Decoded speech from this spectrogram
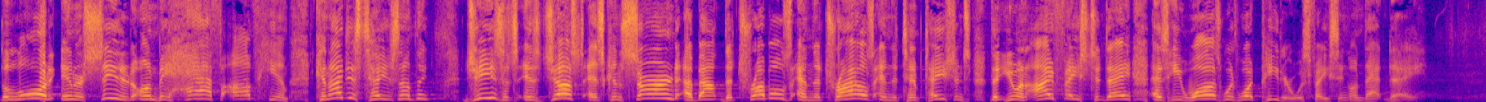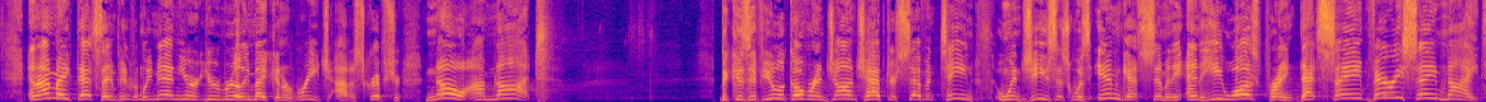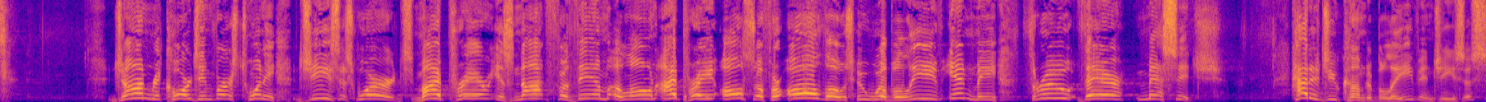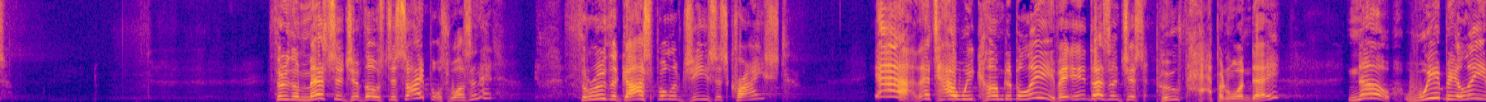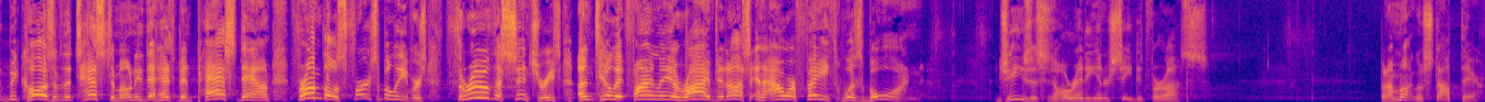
The Lord interceded on behalf of him. Can I just tell you something? Jesus is just as concerned about the troubles and the trials and the temptations that you and I face today as he was with what Peter was facing on that day. And I make that same people man, you're, you're really making a reach out of Scripture. No, I'm not. Because if you look over in John chapter 17, when Jesus was in Gethsemane and he was praying that same, very same night, John records in verse 20 Jesus' words My prayer is not for them alone. I pray also for all those who will believe in me through their message. How did you come to believe in Jesus? Through the message of those disciples, wasn't it? Through the gospel of Jesus Christ? Yeah, that's how we come to believe. It doesn't just poof happen one day. No, we believe because of the testimony that has been passed down from those first believers through the centuries until it finally arrived at us and our faith was born. Jesus has already interceded for us. But I'm not going to stop there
